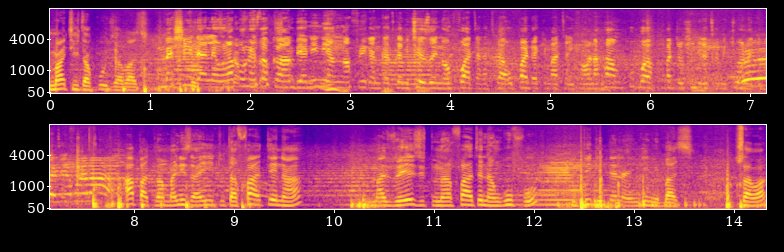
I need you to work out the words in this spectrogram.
machi itakuja basi Umeshinda leo, labda ukawaambia nini Young African katika michezo inayofuata katika upande wa kimataifa? Wana hamu kubwa kupata ushindi katika michuano ya kimataifa. hapa tunamaliza hii tutafaa tena mazoezi tunafaa tena nguvu tupige tena ingine basi sawa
